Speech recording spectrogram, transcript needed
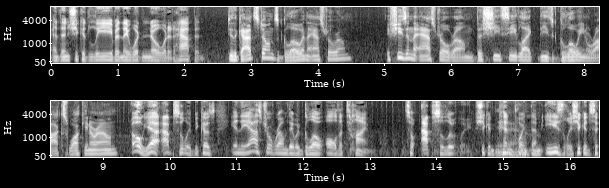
and then she could leave and they wouldn't know what had happened. Do the godstones glow in the astral realm? If she's in the astral realm, does she see like these glowing rocks walking around? Oh, yeah, absolutely. Because in the astral realm, they would glow all the time. So, absolutely. She can pinpoint them easily. She could see,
